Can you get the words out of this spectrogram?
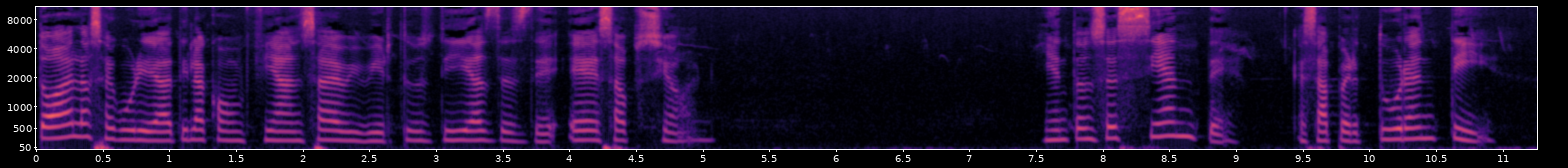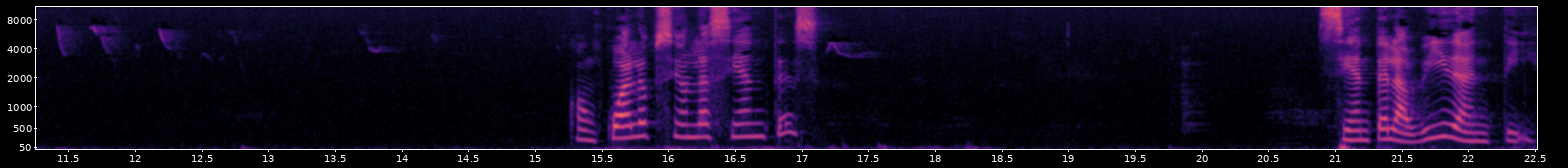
toda la seguridad y la confianza de vivir tus días desde esa opción? Y entonces siente esa apertura en ti. ¿Con cuál opción la sientes? Siente la vida en ti.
